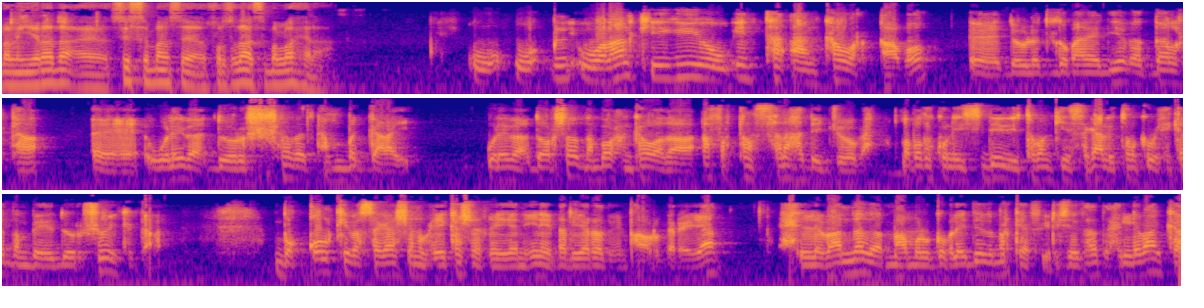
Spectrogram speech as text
dhalinyarada si simanse fursadahaasi ma loo helaa? Walaalkeygiiow inta aan ka warqabo dowlad goboleedyada dalka waliba doorashada dambe galay. Waliba doorashada dambe waxaan ka wadaa afartan sano hadda jooga. Labada kun iyo sideed iyo tobankii sagaal iyo tobanka wixii ka dambeeya doorashooyinka galay. Boqol kiiba sagaashan waxay ka shaqeeyeen inay dhalinyaradu empower gareeyaan. Xildhibaanada maamul goboleedyada markaa fiiriseed hadda xildhibaanka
